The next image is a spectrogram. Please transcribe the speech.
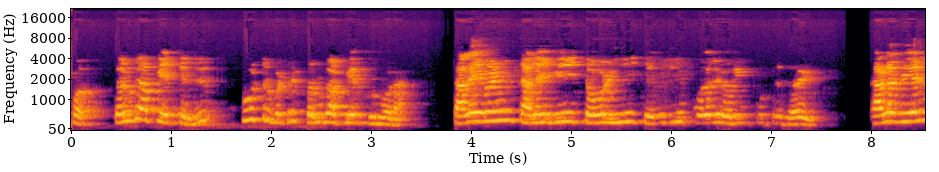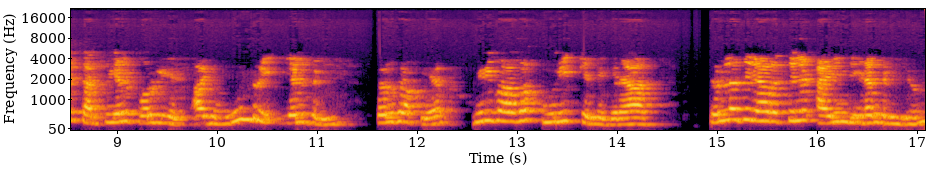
இப்போ தொல்காப்பியத்தில் கூற்று பற்றி தொல்காப்பியர் கூறுவன தலைவன் தலைவி தோழி செவிலி முதலியோரின் கூற்றுகள் களவியல் கற்பியல் பொருளியல் ஆகிய மூன்று இயல்களில் தொல்காப்பியர் விரிவாக கூறி செல்லுகிறார். சொல்லதிகாரத்தில் ஐந்து இடங்களிலும்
